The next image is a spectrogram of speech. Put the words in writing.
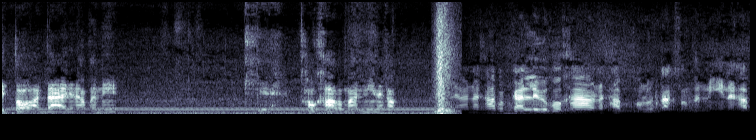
ติดต่ออัดได้เลยนะครับคันนี้โอเคคร่าวๆประมาณนี้นะครับ แล้วนะครับกับการรีวิวคร่าวๆนะครับ ของรถตักสองคันนี้นะครับ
